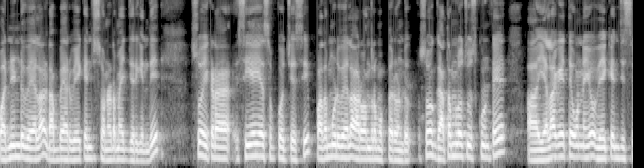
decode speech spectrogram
పన్నెండు వేల డెబ్బై ఆరు వేకెన్సీస్ ఉండడం అయితే జరిగింది. సో ఇక్కడ సిఐఎస్ఎఫ్కి వచ్చేసి పదమూడు వేల ఆరు వందల ముప్పై రెండు. సో గతంలో చూసుకుంటే ఎలాగైతే ఉన్నాయో వేకెన్సీస్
